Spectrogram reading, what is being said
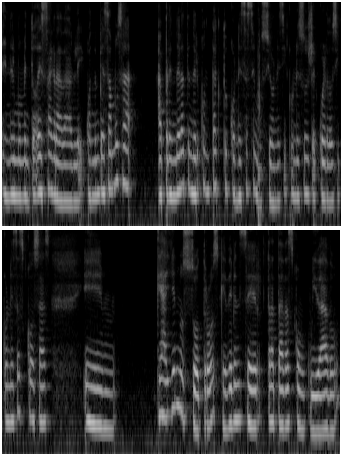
en el momento desagradable, cuando empezamos a aprender a tener contacto con esas emociones y con esos recuerdos y con esas cosas em, que hay en nosotros que deben ser tratadas con cuidado,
